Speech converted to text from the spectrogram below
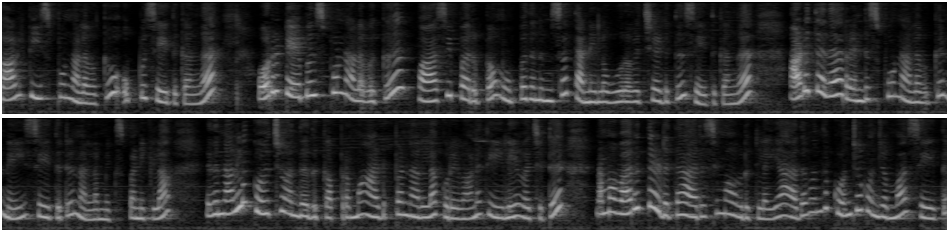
கால் டீஸ்பூன் அளவுக்கு உப்பு சேர்த்துக்கோங்க. ஒரு டேபிள் ஸ்பூன் அளவுக்கு பாசிப்பருப்பை முப்பது நிமிஷம் தண்ணியில் ஊற வச்சு எடுத்து சேர்த்துக்கோங்க. அடுத்ததாக ரெண்டு ஸ்பூன் அளவுக்கு நெய் சேர்த்துட்டு நல்லா மிக்ஸ் பண்ணிக்கலாம். இது நல்லா கொதிச்சு வந்ததுக்கப்புறமா அடுப்பை நல்லா குறைவான தீயிலே வச்சுட்டு நம்ம வறுத்து எடுத்த அரிசி மாவு இருக்கு இல்லையா அதை வந்து கொஞ்சம் கொஞ்சம் கொஞ்சமாக சேர்த்து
